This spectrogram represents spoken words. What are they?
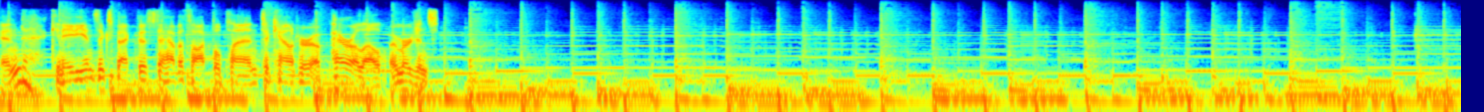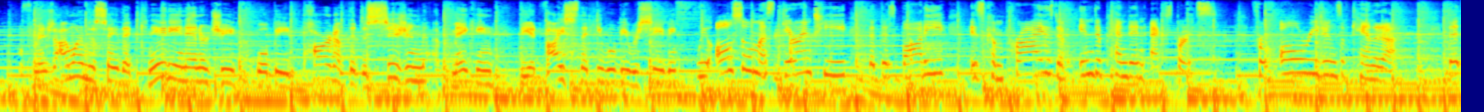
And Canadians expect us to have a thoughtful plan to counter a parallel emergence. I wanted to say that Canadian Energy will be part of the decision making, the advice that he will be receiving. We also must guarantee that this body is comprised of independent experts from all regions of Canada, that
